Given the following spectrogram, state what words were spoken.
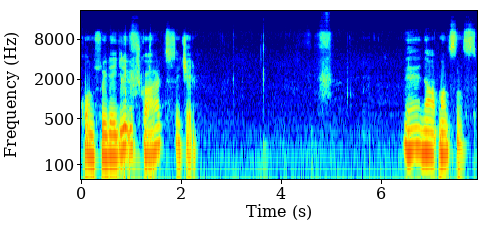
konusuyla ilgili 3 kart seçelim. Ve ne yapmalısınız?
